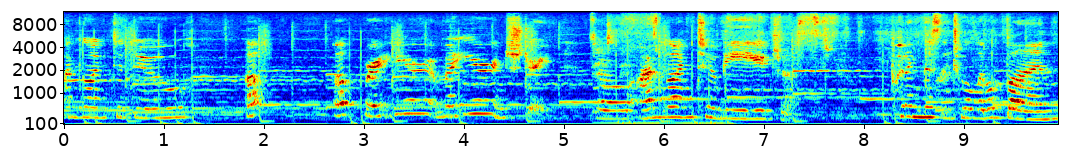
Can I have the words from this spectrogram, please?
I'm going to do up, up right here at my ear and straight. So I'm going to be just putting this into a little bun.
